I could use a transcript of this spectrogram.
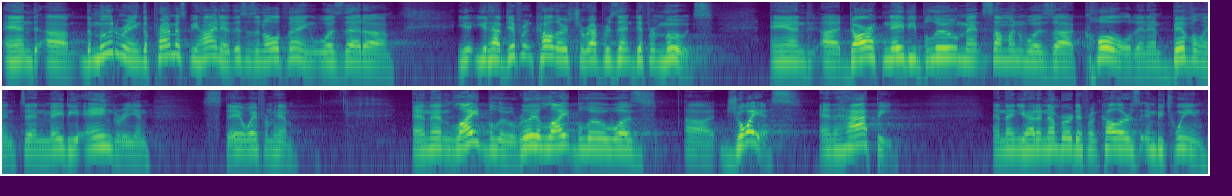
And um, the mood ring, the premise behind it, this is an old thing, was that uh, you, would have different colors to represent different moods. And uh, dark navy blue meant someone was uh, cold and ambivalent and maybe angry, and stay away from him. And then light blue, really light blue, was uh, joyous and happy. And then you had a number of different colors in between.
